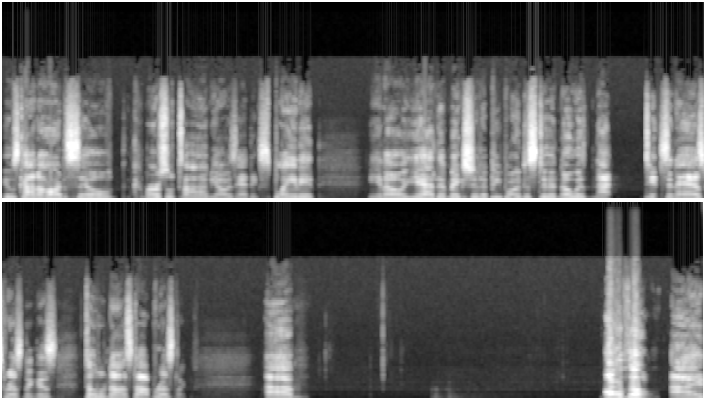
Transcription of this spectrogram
it was kind of hard to sell commercial time. You always had to explain it. You know, you had to make sure that people understood no, it's not tits and ass wrestling, it's total nonstop wrestling. Um, although I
